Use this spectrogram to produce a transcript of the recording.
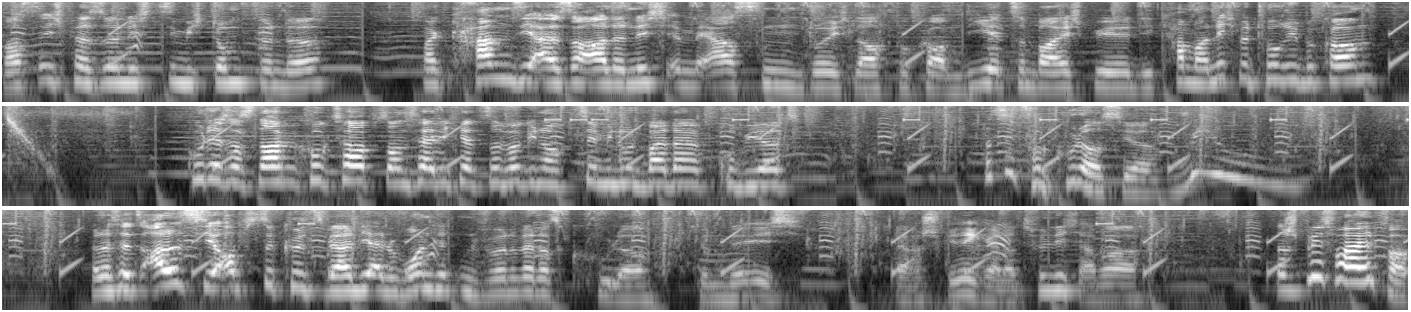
Was ich persönlich ziemlich dumm finde. Man kann sie also alle nicht im ersten Durchlauf bekommen. Die hier zum Beispiel, die kann man nicht mit Tori bekommen. Gut, dass ich das nachgeguckt habe, sonst hätte ich jetzt wirklich noch 10 Minuten weiter probiert. Das sieht voll cool aus hier. Wenn das jetzt alles hier Obstacles wären, die einen One-Hitten würden, wäre das cooler, finde ich. Wäre schwieriger natürlich, aber das Spiel ist voll einfach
